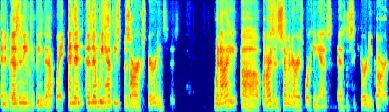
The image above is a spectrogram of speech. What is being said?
And it doesn't need to be that way. And then and then we have these bizarre experiences. When I uh, when I was in seminary, I was working as as a security guard,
